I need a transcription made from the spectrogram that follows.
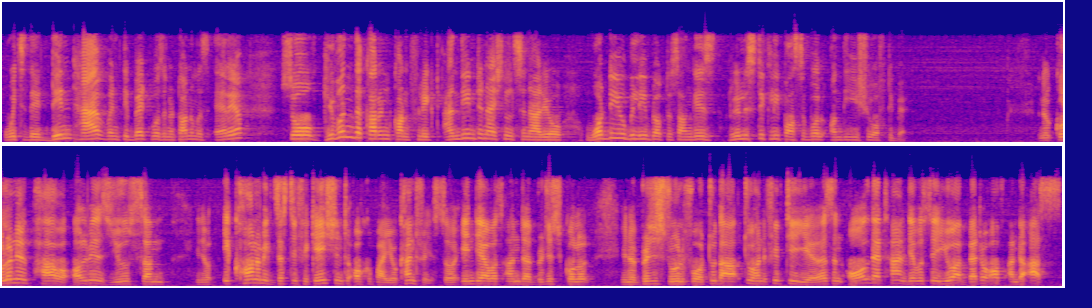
which they didn't have when Tibet was an autonomous area. So given the current conflict and the international scenario, what do you believe, Dr. Sangay, is realistically possible on the issue of Tibet? You know, colonial power always used some you know, economic justification to occupy your country. So India was under British, you know, British rule for 250 years, and all that time they would say, you are better off under us.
